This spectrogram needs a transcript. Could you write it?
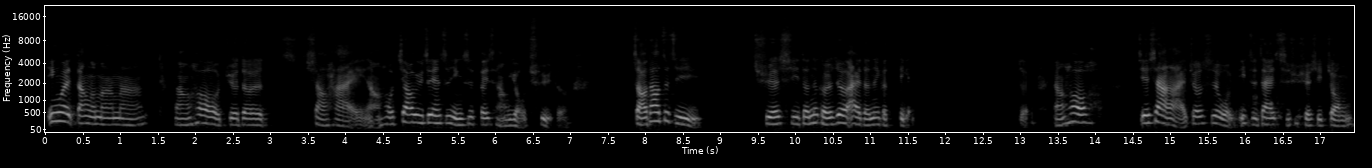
因为当了妈妈，然后觉得小孩，然后教育这件事情是非常有趣的，找到自己。学习的那个热爱的那个点，对，然后接下来就是我一直在持续学习中，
